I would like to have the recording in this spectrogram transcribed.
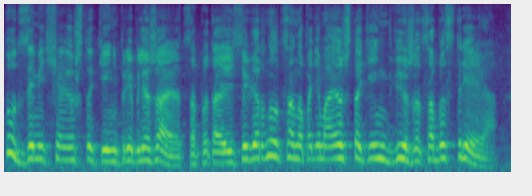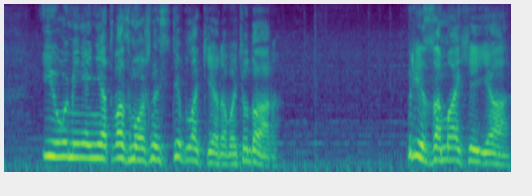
Тут замечаю, что тень приближается, пытаюсь вернуться, но понимаю, что тень движется быстрее. И у меня нет возможности блокировать удар. При замахе я...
